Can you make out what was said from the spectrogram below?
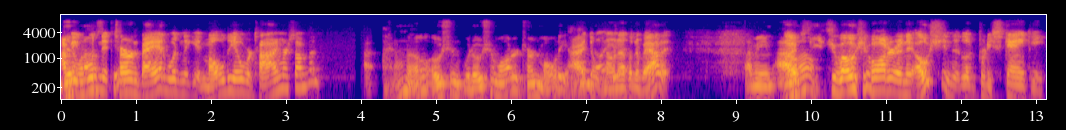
I mean, it when I was wouldn't a it turn bad? Wouldn't it get moldy over time or something? I, I don't know. Ocean would ocean water turn moldy? I no don't know nothing about it. I mean, I don't I've know. some ocean water in the ocean that looked pretty skanky.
